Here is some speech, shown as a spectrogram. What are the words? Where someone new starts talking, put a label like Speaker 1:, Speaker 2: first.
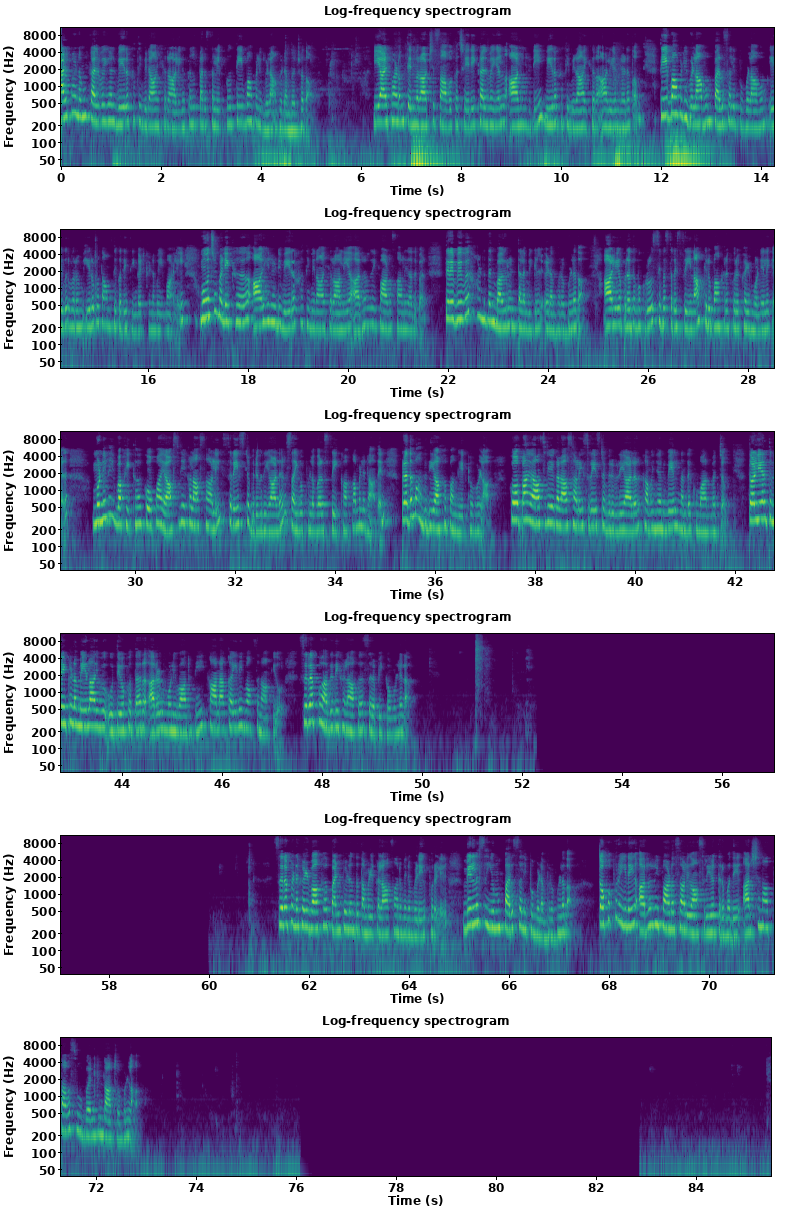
Speaker 1: யாழ்ப்பாணம் கல்வியல் வீரகத்தி விநாயகர் ஆலயத்தில் பரிசளிப்பு தீபாவளி விழா இடம்பெற்றது. யாழ்ப்பாணம் தென்மராட்சி சாவு கச்சேரி கல்வியல் ஆலியடி வீரகத்தி விநாயகர் ஆலயம் நடத்தும் தீபாவளி விழாவும் பரிசளிப்பு விழாவும் எதிர்வரும் இருபதாம் திகதி திங்கட்கிழமை மாலை மூன்று மணிக்கு ஆயிலடி வீரகத்தி விநாயகர் ஆலய அறநிலை பாடசாலை அதிபர் திரு விவேகானந்தன் பைரன் தலைமையில் இடம்பெறவுள்ளது. ஆலய பிரதம குரு சிவஸ்ரீ சீனா கிருபாகர குருக்கள் முன்னிலையில் முன்னிலை வகிக்க கோப்பாய் ஆசிரியர் கலாசாலை சிரேஷ்ட விருதியாளர் சைவப்புலவர் சி க கமலநாதன் பிரதம அதிதியாக பங்கேற்க உள்ளார். கோப்பாய் ஆசிரியர் கலாசாலை சிரேஷ்ட விரிவுரையாளர் கவிஞர் வேல் நந்தகுமார் மற்றும் தொல்லியல் திணைக்கள மேலாய்வு உத்தியோகத்தர் அருள்மொழி வாரதி கானா கைலிவாசன் ஆகியோர் சிறப்பு அதிதிகளாக சிறப்பிக்க உள்ளனர். சிறப்பு நிகழ்வாக பண்பிழந்த தமிழ் கலாச்சாரம் எனும் விடைப்பொருளில் வில்லிசையும் பரிசளிப்பும் இடம்பெறவுள்ளது. தொகுப்புரையினை அறநெறி பாடசாலை ஆசிரியர் திருமதி அர்ச்சனா தவசூபன் நாற்றவுள்ளார்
